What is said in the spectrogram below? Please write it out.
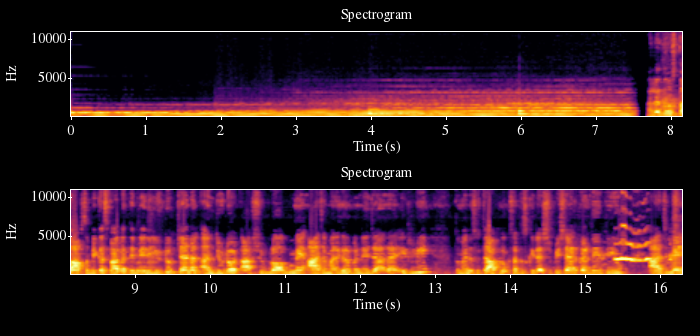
हेलो दोस्तों, आप सभी का स्वागत है मेरे YouTube channel Anju dot Ashu blog में। आज हमारे घर बनने जा रहा है इडली तो मैंने सोचा आप लोग के साथ उसकी रेसिपी शेयर कर देती हूँ। आज मैं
